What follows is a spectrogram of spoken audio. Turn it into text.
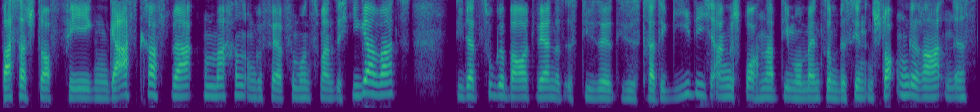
wasserstofffähigen Gaskraftwerken machen, ungefähr 25 Gigawatt, die dazu gebaut werden. Das ist diese, diese Strategie, die ich angesprochen habe, die im Moment so ein bisschen in Stocken geraten ist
